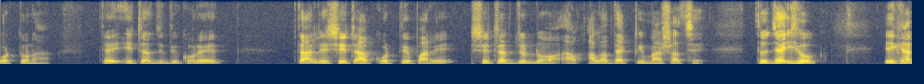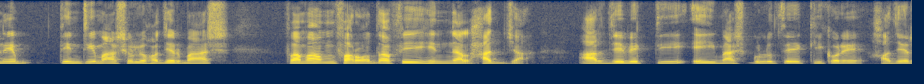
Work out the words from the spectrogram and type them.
করতো না। তাই এটা যদি করে, তাহলে সেটা করতে পারে। সেটার জন্য আলাদা একটি মাস আছে। তো যাই হোক, এখানে তিনটি মাস হলো হজের মাস। ফামাম ফারদা ফি হিন্নাল হাজ্জা। আর যে ব্যক্তি এই মাসগুলোতে কি করে হজের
